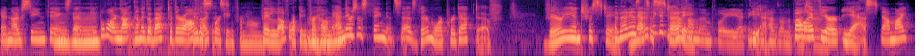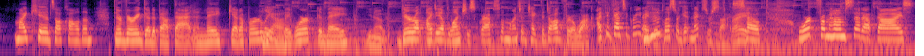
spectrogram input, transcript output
and I've seen things that people are not going to go back to their Mm-hmm. like working from home. Mm-hmm. They love working from home, and there's this thing that says they're more productive. Very interesting. And that is, that's I think a it study. depends on the employee. I think it depends on the Well, if you're yes, now my my kids, I'll call them. They're very good about that, and they get up early. Yeah. They work, and they, you know, their idea of lunch is grab some lunch and take the dog for a walk. I think that's a great idea. Mm-hmm. Plus, they're getting exercise. Right. So, work from home setup, guys.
